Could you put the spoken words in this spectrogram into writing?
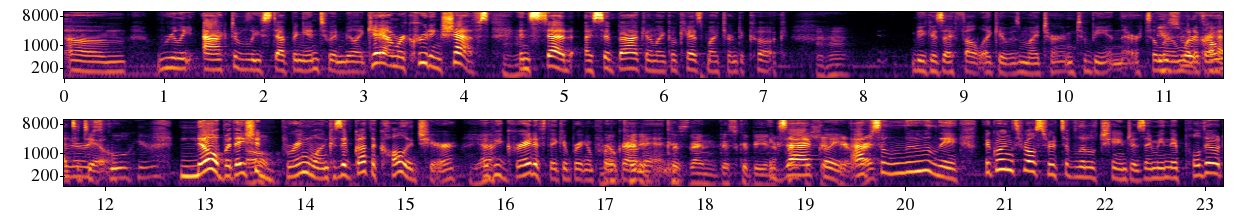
um, really actively stepping into it and being like, hey, I'm recruiting chefs. Mm-hmm. Instead, I sit back and I'm like, okay, it's my turn to cook. Mm-hmm. Because I felt like it was my turn to be in there to Is learn whatever I had to do. school here? No, but they should Oh. bring one because they've got the college here. Yeah. It'd be great if they could bring a No program kidding. in. Because then this could be an Exactly, here, right? absolutely. They're going through all sorts of little changes. I mean, they pulled out,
